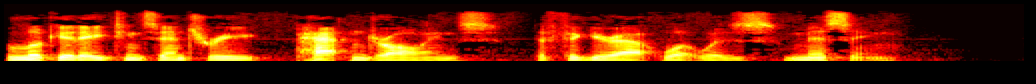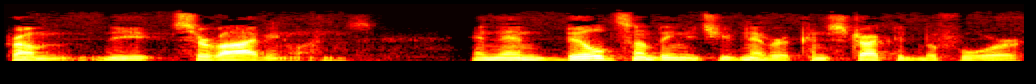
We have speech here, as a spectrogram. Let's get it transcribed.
look at 18th century patent drawings to figure out what was missing from the surviving ones, and then build something that you've never constructed before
